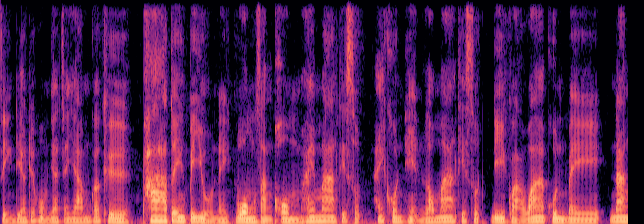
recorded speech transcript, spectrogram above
สิ่งเดียวที่ผมอยากจะย้ำก็คือ พาตัวเองไปอยู่ในวงสังคมให้มากที่สุดให้คนเห็นเรามากที่สุดดีกว่าว่าคุณไปนั่ง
